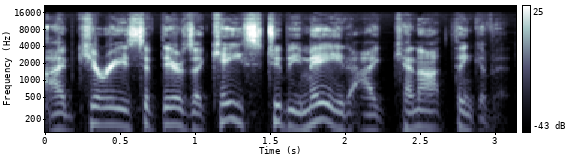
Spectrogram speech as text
I'm curious if there's a case to be made. I cannot think of it.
